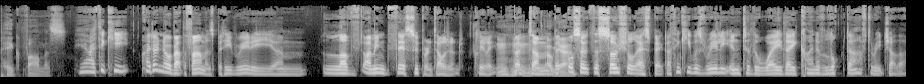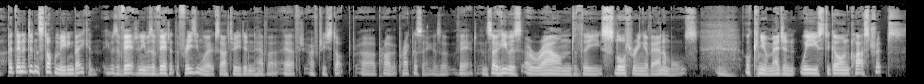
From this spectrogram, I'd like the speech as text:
pig farmers. Yeah, I think he. I don't know about the farmers, but he really um, loved. I mean, they're super intelligent, clearly, but um, Oh, but yeah. also the social aspect. I think he was really into the way they kind of looked after each other. But then it didn't stop him eating bacon. He was a vet, and he was a vet at the freezing works after he didn't have a after, after he stopped uh, private practicing as a vet, and so he was around the slaughtering of animals. Mm. Well, can you imagine? We used to go on class trips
